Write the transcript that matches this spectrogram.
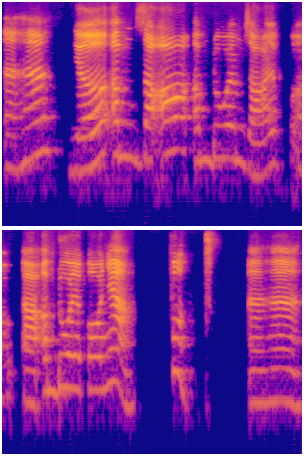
À ha. nhớ âm rõ âm đuôi âm gió à, âm đuôi cho cô nhá. Foot. À ha.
